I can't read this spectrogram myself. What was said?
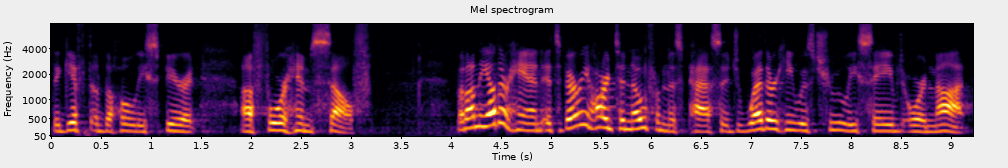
the gift of the Holy Spirit uh, for himself. But on the other hand, it's very hard to know from this passage whether he was truly saved or not.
